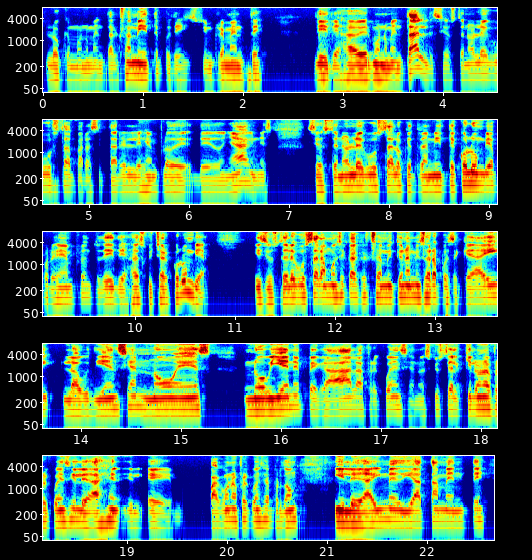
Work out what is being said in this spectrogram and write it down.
lo que Monumental transmite, pues simplemente deja de ver Monumental. Si a usted no le gusta, para citar el ejemplo de, Doña Agnes, si a usted no le gusta lo que transmite Colombia, por ejemplo, entonces deja de escuchar Colombia. Y si a usted le gusta la música que transmite una emisora, pues se queda ahí. La audiencia no es, no viene pegada a la frecuencia. No es que usted alquila una frecuencia y le da, eh, paga una frecuencia, perdón, y le da inmediatamente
